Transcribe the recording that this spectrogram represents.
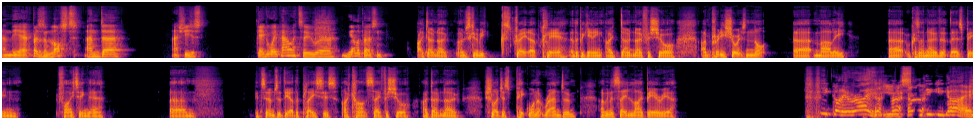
and the uh, president lost, and uh, actually just gave away power to uh, the other person. I don't know. I'm just going to be straight up clear at the beginning. I don't know for sure. I'm pretty sure it's not uh, Mali uh, because I know that there's been fighting there. Um, in terms of the other places, I can't say for sure. I don't know. Shall I just pick one at random? I'm going to say Liberia. You got it right, you sneaky guy.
